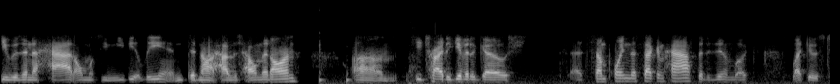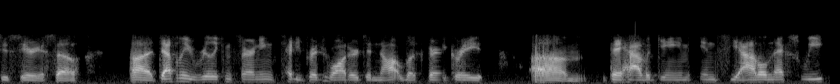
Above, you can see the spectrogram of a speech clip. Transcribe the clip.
He was in a hat almost immediately and did not have his helmet on. Um, he tried to give it a go at some point in the second half, but it didn't look like it was too serious. So uh, definitely really concerning. Teddy Bridgewater did not look very great. Um, they have a game in Seattle next week,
